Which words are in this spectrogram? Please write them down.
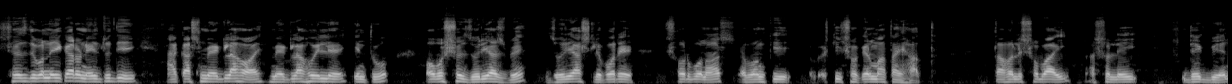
সেচ দেব না এই কারণে যদি আকাশ মেঘলা হয়, মেঘলা হইলে কিন্তু অবশ্যই জরি আসবে। জরি আসলে পরে সর্বনাশ এবং কি কৃষকের মাথায় হাত। তাহলে সবাই আসলেই দেখবেন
